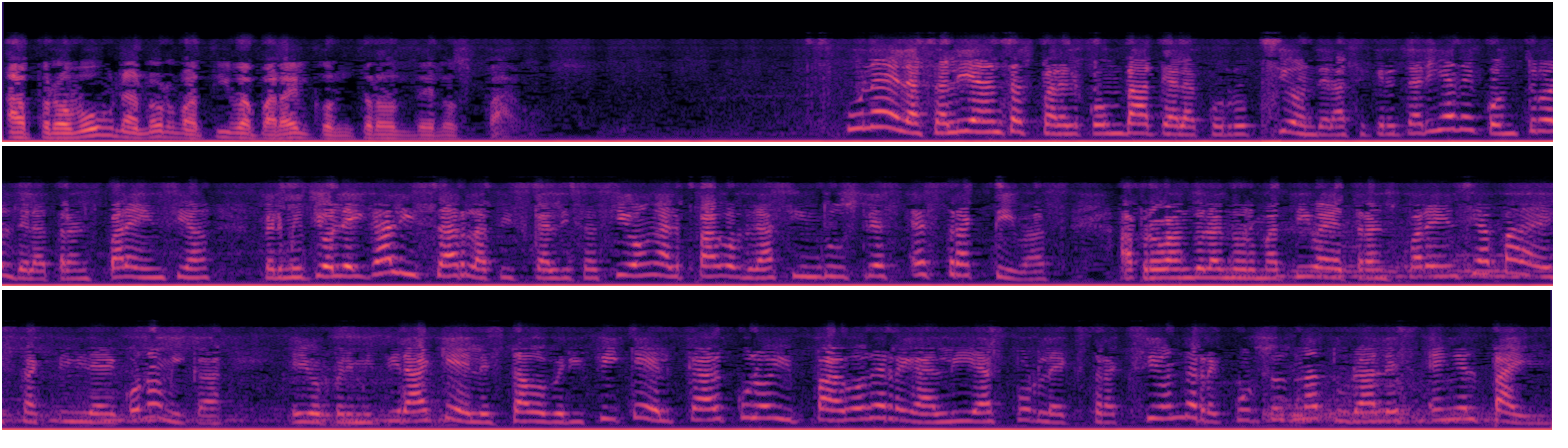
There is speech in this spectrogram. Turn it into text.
aprobó una normativa para el control de los pagos. Una de las alianzas para el combate a la corrupción de la Secretaría de Control de la Transparencia permitió legalizar la fiscalización al pago de las industrias extractivas, aprobando la normativa de transparencia para esta actividad económica. Ello permitirá que el Estado verifique el cálculo y pago de regalías por la extracción de recursos naturales en el país.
